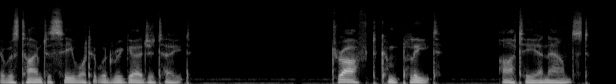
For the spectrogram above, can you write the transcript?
it was time to see what it would regurgitate. Draft complete, Artie announced,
